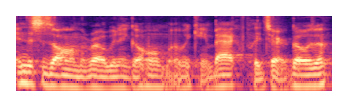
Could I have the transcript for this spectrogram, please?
And this is all on the road. We didn't go home when we came back. Played Zaragoza,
